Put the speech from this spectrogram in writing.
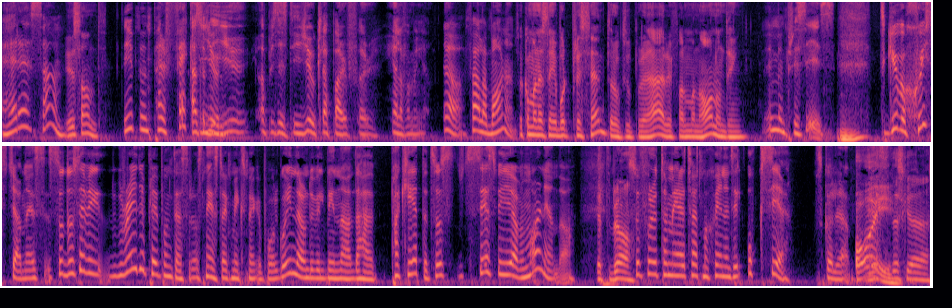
Är det sant? Det är sant. Det är ju en perfekt Alltså, det är jul. ju, ja, precis, det är julklappar för hela familjen. Ja, för alla barnen. Så kan man nästan ge bort presenter också på det här ifall man har någonting. Ja, Men precis. Gud vad schysst Janis. Så då säger vi radioplay.se då, snedstreck mixmegapol. Gå in där om du vill vinna det här paketet så ses vi i övermorgon igen då. Jättebra. Så får du ta med dig tvättmaskinen till Oxie, skulle den. Oj! Yes, det ska jag göra.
